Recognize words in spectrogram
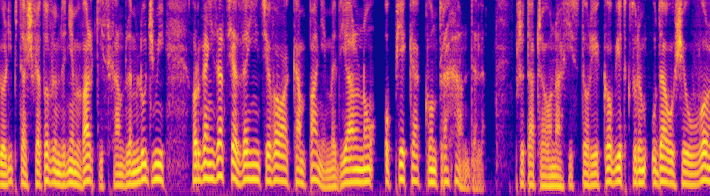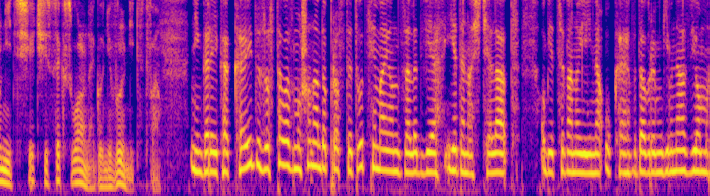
lipca Światowym Dniem Walki z Handlem Ludźmi, organizacja zainicjowała kampanię medialną Opieka kontra handel. Przytacza ona historię kobiet, którym udało się uwolnić z sieci seksualnego niewolnictwa. Nigeryjka Kate została zmuszona do prostytucji mając zaledwie 11 lat. Obiecywano jej naukę w dobrym gimnazjum.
